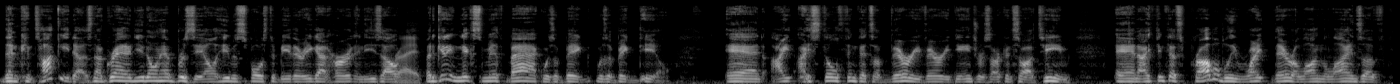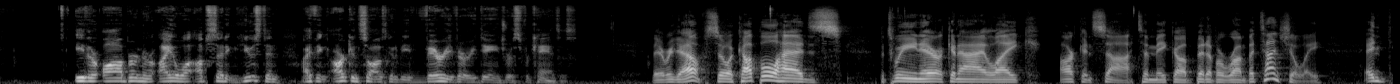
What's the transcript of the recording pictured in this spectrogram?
than Kentucky does. Now, granted, you don't have Brazile he was supposed to be there. He got hurt and he's out. Right. But getting Nick Smith back was a big was a big deal, and I I still think that's a very very dangerous Arkansas team, and I think that's probably right there along the lines of either Auburn or Iowa upsetting Houston. I think Arkansas is going to be very very dangerous for Kansas. There we go. So a couple heads between Erik and I like Arkansas to make a bit of a run potentially. And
